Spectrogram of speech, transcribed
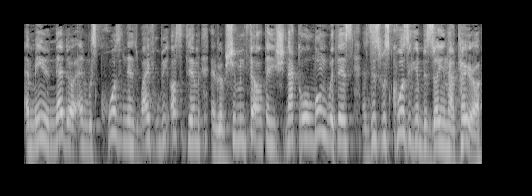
and made a neder and was causing that his wife will be Asatim, and Reb Shimon felt that he should not go along with this as this was causing a Bizayin HaTayra.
